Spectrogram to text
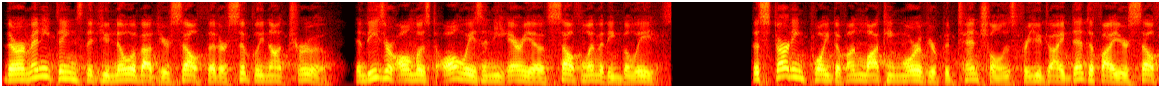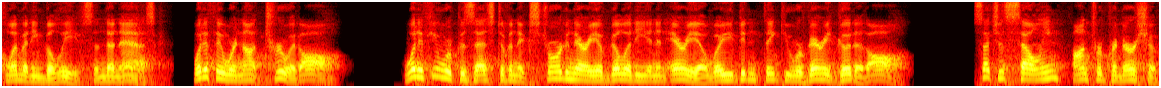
There are many things that you know about yourself that are simply not true, and these are almost always in the area of self-limiting beliefs. The starting point of unlocking more of your potential is for you to identify your self-limiting beliefs and then ask, what if they were not true at all? What if you were possessed of an extraordinary ability in an area where you didn't think you were very good at all? Such as selling, entrepreneurship,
